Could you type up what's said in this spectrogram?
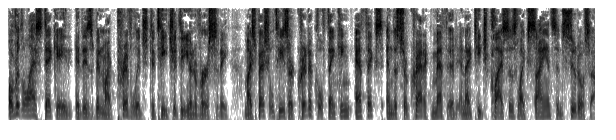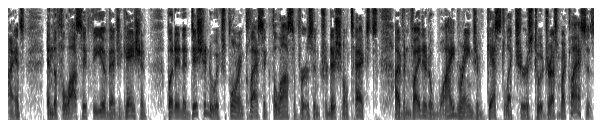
Over the last decade, it has been my privilege to teach at the university. My specialties are critical thinking, ethics, and the Socratic method, and I teach classes like science and pseudoscience and the philosophy of education. But in addition to exploring classic philosophers and traditional texts, I've invited a wide range of guest lecturers to address my classes,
